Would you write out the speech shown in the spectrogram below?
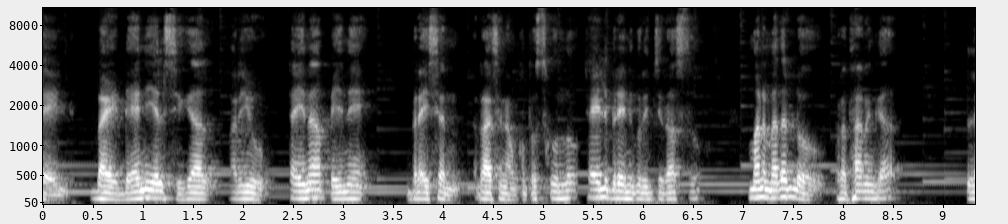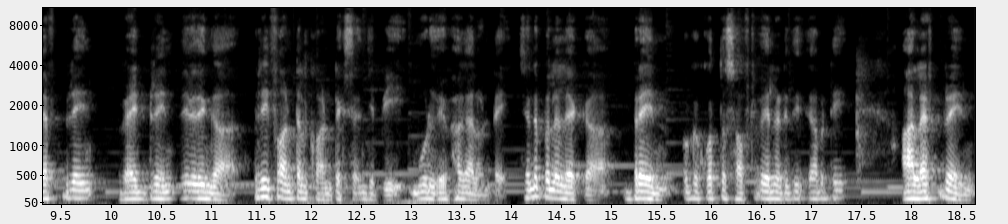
child by Daniel Siegel మరియు టైనా పేనే బ్రైసన్ రాసిన ఒక పుస్తకంలో చైల్డ్ బ్రెయిన్ గురించి రాస్తూ మన మెదడులో ప్రధానంగా లెఫ్ట్ బ్రెయిన్ రైట్ బ్రెయిన్ అదేవిధంగా ప్రీఫాంటల్ కాంటెక్స్ అని చెప్పి మూడు విభాగాలు ఉంటాయి. చిన్నపిల్లల యొక్క బ్రెయిన్ ఒక కొత్త సాఫ్ట్వేర్ లాంటిది కాబట్టి ఆ లెఫ్ట్ బ్రెయిన్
